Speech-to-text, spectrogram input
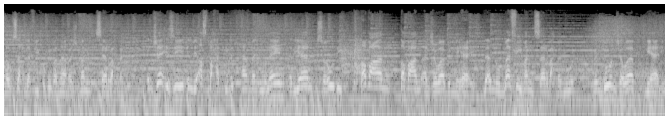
أهلا وسهلا فيكم ببرنامج من سيربح مليون الجائزة اللي أصبحت قيمتها مليونين ريال سعودي. طبعا طبعا الجواب النهائي لأنه ما في من سيربح مليون من دون جواب نهائي.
